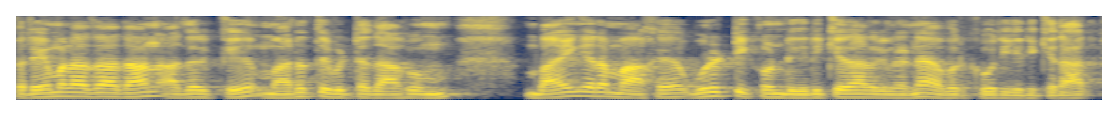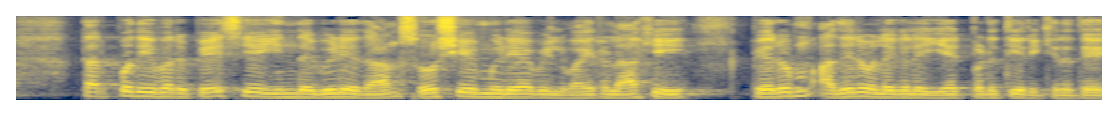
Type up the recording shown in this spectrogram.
பிரேமலதா தான் அதற்கு மறுத்துவிட்டதாகவும் பயங்கரமாக உருட்டி கொண்டு இருக்கிறார்கள் என அவர் கூறியிருக்கிறார். தற்போது இவர் பேசிய இந்த வீடியோ தான் சோசியல் மீடியாவில் வைரலாகி பெரும் அதிர்வலைகளை ஏற்படுத்தி இருக்கிறது.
